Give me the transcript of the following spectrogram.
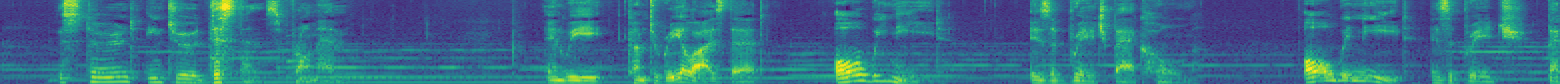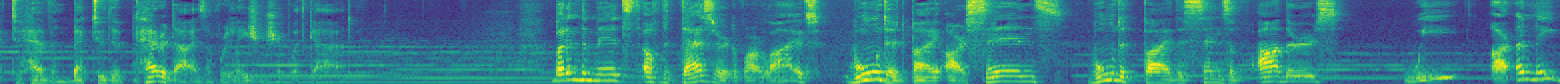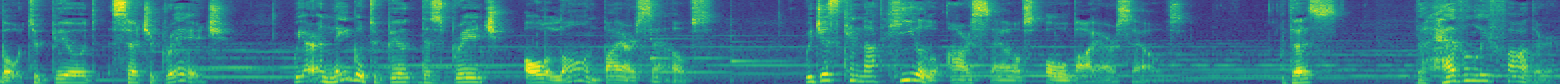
is turned into distance from Him. And we come to realize that all we need is a bridge back home. All we need is a bridge back to heaven, back to the paradise of relationship with God. But in the midst of the desert of our lives, wounded by our sins, wounded by the sins of others, we are unable to build such a bridge. We are unable to build this bridge all alone by ourselves. We just cannot heal ourselves all by ourselves. Thus, the Heavenly Father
